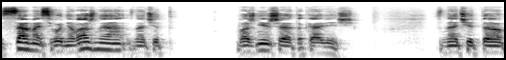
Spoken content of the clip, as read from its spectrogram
самое сегодня важное, значит, важнейшая такая вещь. Значит, э,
